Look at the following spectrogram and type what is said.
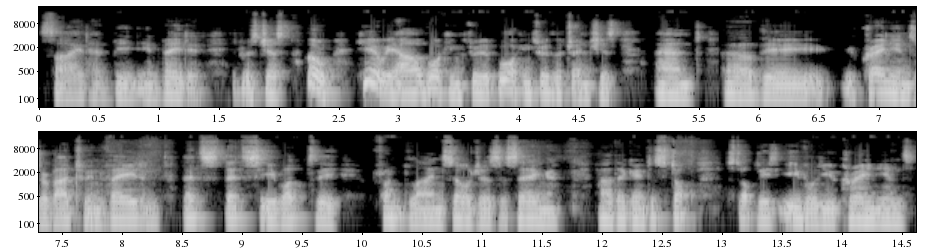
side had been invaded. It was just, oh, here we are walking through walking through the trenches, and uh, the Ukrainians are about to invade, and let's let's see what the frontline soldiers are saying, how they're going to stop stop these evil Ukrainians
